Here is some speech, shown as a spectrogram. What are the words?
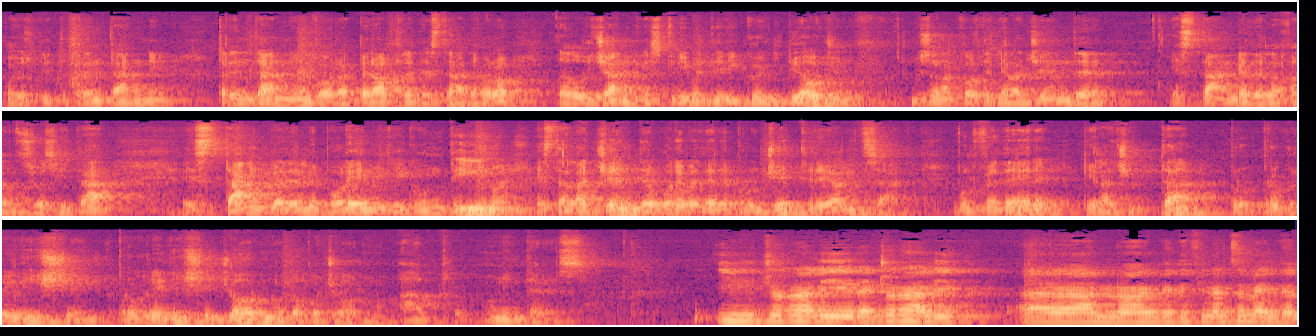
poi ho scritto 30 anni, 30 anni ancora per altre testate, però da 12 anni che scrivo e dirigo il di oggi mi sono accorto che la gente è stanca della faziosità, è stanca delle polemiche continue e la gente vuole vedere progetti realizzati vuol vedere che la città progredisce, progredisce giorno dopo giorno, altro non interessa. I giornali regionali eh, hanno anche dei finanziamenti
